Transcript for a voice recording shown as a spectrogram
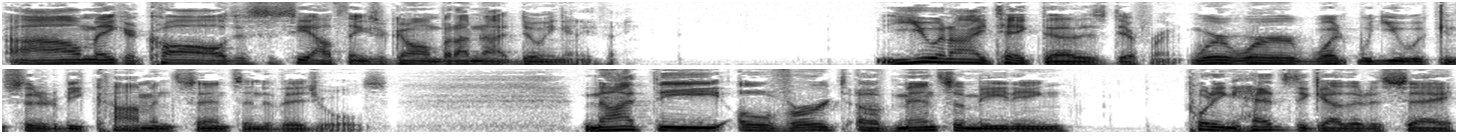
I'll make a call just to see how things are going, but I'm not doing anything you and I take that as different. We're we're what you would consider to be common sense individuals, not the overt of Mensa meeting, putting heads together to say,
